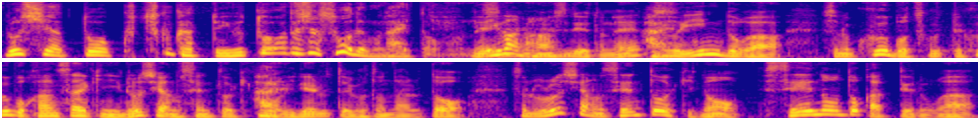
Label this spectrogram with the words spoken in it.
ロシアとくっつくかっていうと、私はそうでもないと思うんいですよや今の話で言うとね、はいインドがその空母を作って空母艦載機にロシアの戦闘機を入れるということになると、そのロシアの戦闘機の性能とかっていうのが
